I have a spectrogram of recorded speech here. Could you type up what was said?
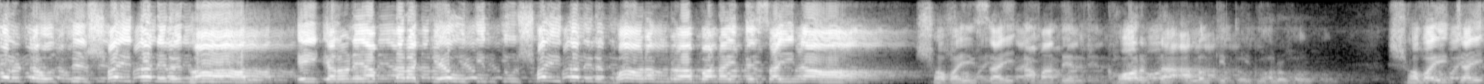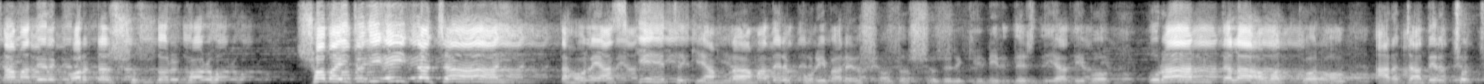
ঘরটা হচ্ছে শয়তানের ঘর। এই কারণে আপনারা কেউ কিন্তু শয়তানের ঘর আমরা বানাইতে চাই না। সবাই চাই আমাদের ঘরটা আলোকিত ঘর হোক। সবাই চাই আমাদের ঘরটা সুন্দর ঘর হোক। সবাই যদি এইটা চাই তাহলে আজকে থেকে আমরা আমাদের পরিবারের সদস্যদেরকে নির্দেশ দিয়া দিব, কোরআন তেলাওয়াত করো। আর যাদের ছোট্ট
